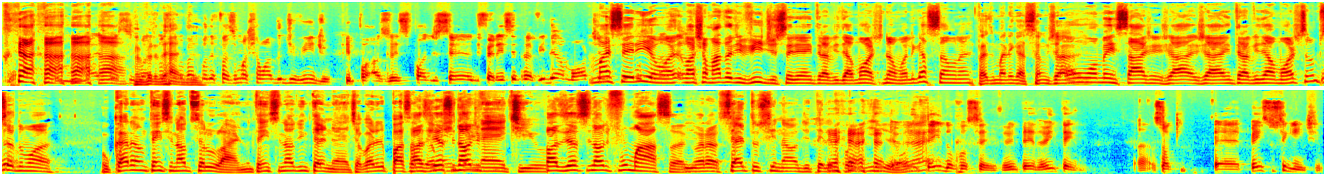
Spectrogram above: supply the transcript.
Mas você, É você verdade. não vai poder fazer uma chamada de vídeo, que às vezes pode ser a diferença entre a vida e a morte. Mas seria uma, uma chamada de vídeo, seria entre a vida e a morte? Não, uma ligação, né? Faz uma ligação já. Ou uma mensagem já, já entre a vida e a morte, você não precisa de uma. O cara não tem sinal de celular, não tem sinal de internet. Agora ele passa Fazia sinal de- internet, o- Fazia sinal de fumaça. Agora. certo sinal de telefonia. Eu né? entendo vocês, eu entendo, eu entendo. Ah, só que é, pense o seguinte:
